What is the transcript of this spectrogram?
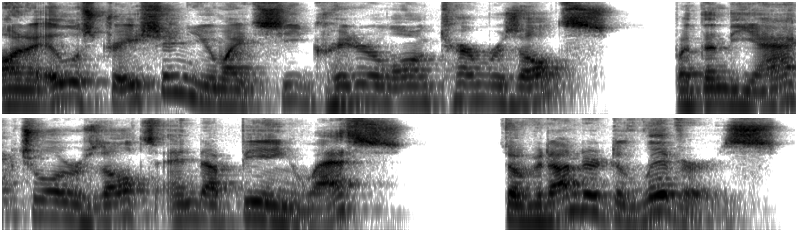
on an illustration, you might see greater long term results, but then the actual results end up being less. So if it under delivers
